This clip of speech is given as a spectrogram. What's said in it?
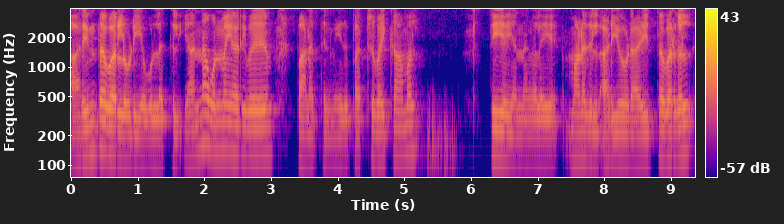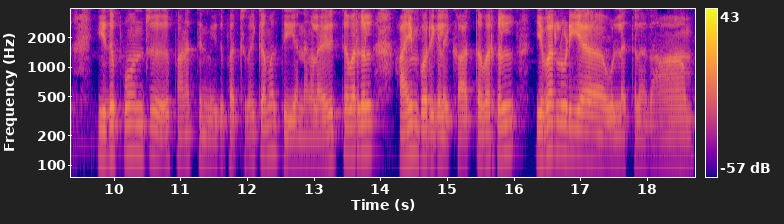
அறிந்தவர்களுடைய உள்ளத்தில். என்ன உண்மை அறிவு? பணத்தின் மீது பற்று வைக்காமல். தீய எண்ணங்களை மனதில் அடியோடு அழித்தவர்கள். இது போன்று பணத்தின் மீது பற்று வைக்காமல் தீய எண்ணங்களை அழித்தவர்கள். ஐம்பொறிகளை காத்தவர்கள். இவர்களுடைய உள்ளத்தில் தான்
